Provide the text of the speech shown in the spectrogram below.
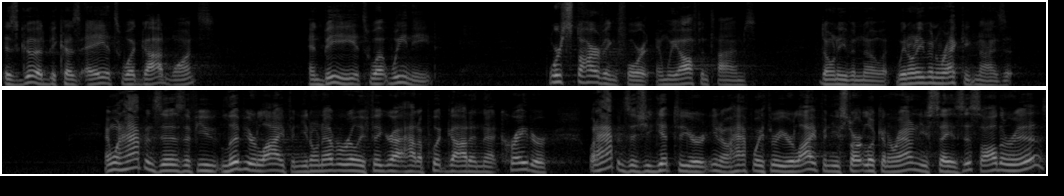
is good because A, it's what God wants, and B, it's what we need. We're starving for it, and we oftentimes don't even know it. We don't even recognize it. And what happens is if you live your life and you don't ever really figure out how to put God in that crater, what happens is you get to your, you know, halfway through your life and you start looking around and you say, is this all there is?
